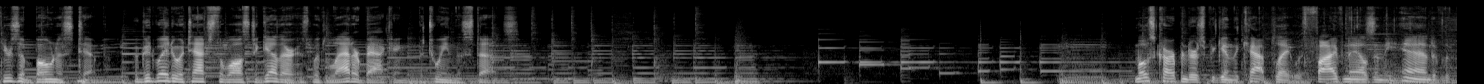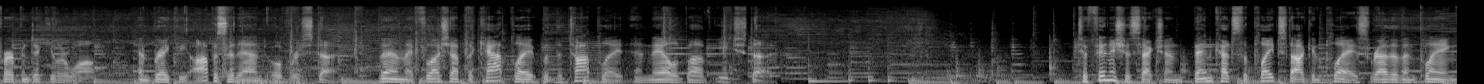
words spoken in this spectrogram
Here's a bonus tip. A good way to attach the walls together is with ladder backing between the studs. Most carpenters begin the cap plate with five nails in the end of the perpendicular wall and break the opposite end over a stud. Then they flush up the cap plate with the top plate and nail above each stud. To finish a section, Ben cuts the plate stock in place rather than playing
